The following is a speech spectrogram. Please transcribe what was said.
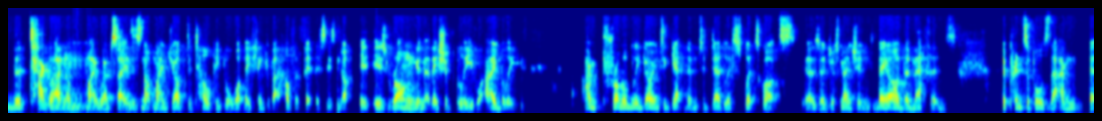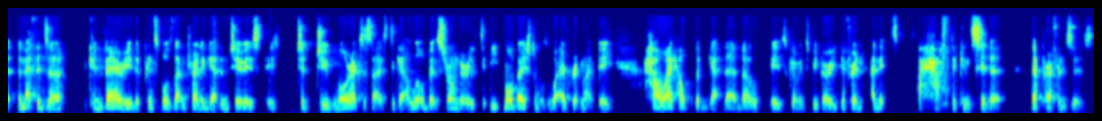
The tagline on my website is it's not my job to tell people what they think about health and fitness is not is wrong and that they should believe what I believe. I'm probably going to get them to deadlift split squats, as I just mentioned. They are the methods. The principles that I'm that the methods are can vary. The principles that I'm trying to get them to is is to do more exercise, to get a little bit stronger, to eat more vegetables, whatever it might be. How I help them get there though is going to be very different. And it's I have to consider their preferences,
